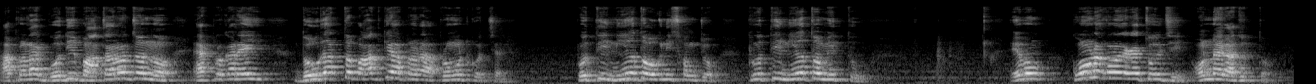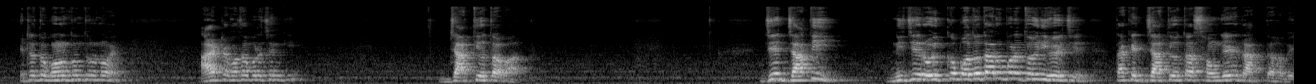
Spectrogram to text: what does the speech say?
আপনারা গদি বাঁচানোর জন্য এক প্রকার এই দৌরাত্মবাদকে আপনারা প্রমোট করছেন। প্রতিনিয়ত অগ্নিসংযোগ, প্রতিনিয়ত মৃত্যু। এবং কোনো না কোনো জায়গায় চলছে অন্যায় রাজত্ব। এটা তো গণতন্ত্র নয়। আরেকটা কথা বলেছেন কি? জাতীয়তাবাদ। যে জাতি নিজের ঐক্যবদ্ধতার উপরে তৈরি হয়েছে, তাকে জাতীয়তার সঙ্গে রাখতে হবে।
